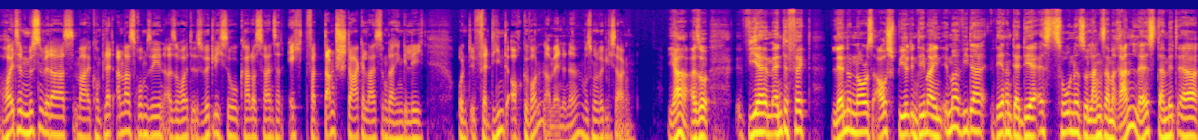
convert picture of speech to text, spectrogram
Heute müssen wir das mal komplett andersrum sehen. Also heute ist wirklich so, Carlos Sainz hat echt verdammt starke Leistung dahingelegt und verdient auch gewonnen am Ende, ne? muss man wirklich sagen. Ja, also wie er im Endeffekt Lando Norris ausspielt, indem er ihn immer wieder während der DRS-Zone so langsam ranlässt, damit er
